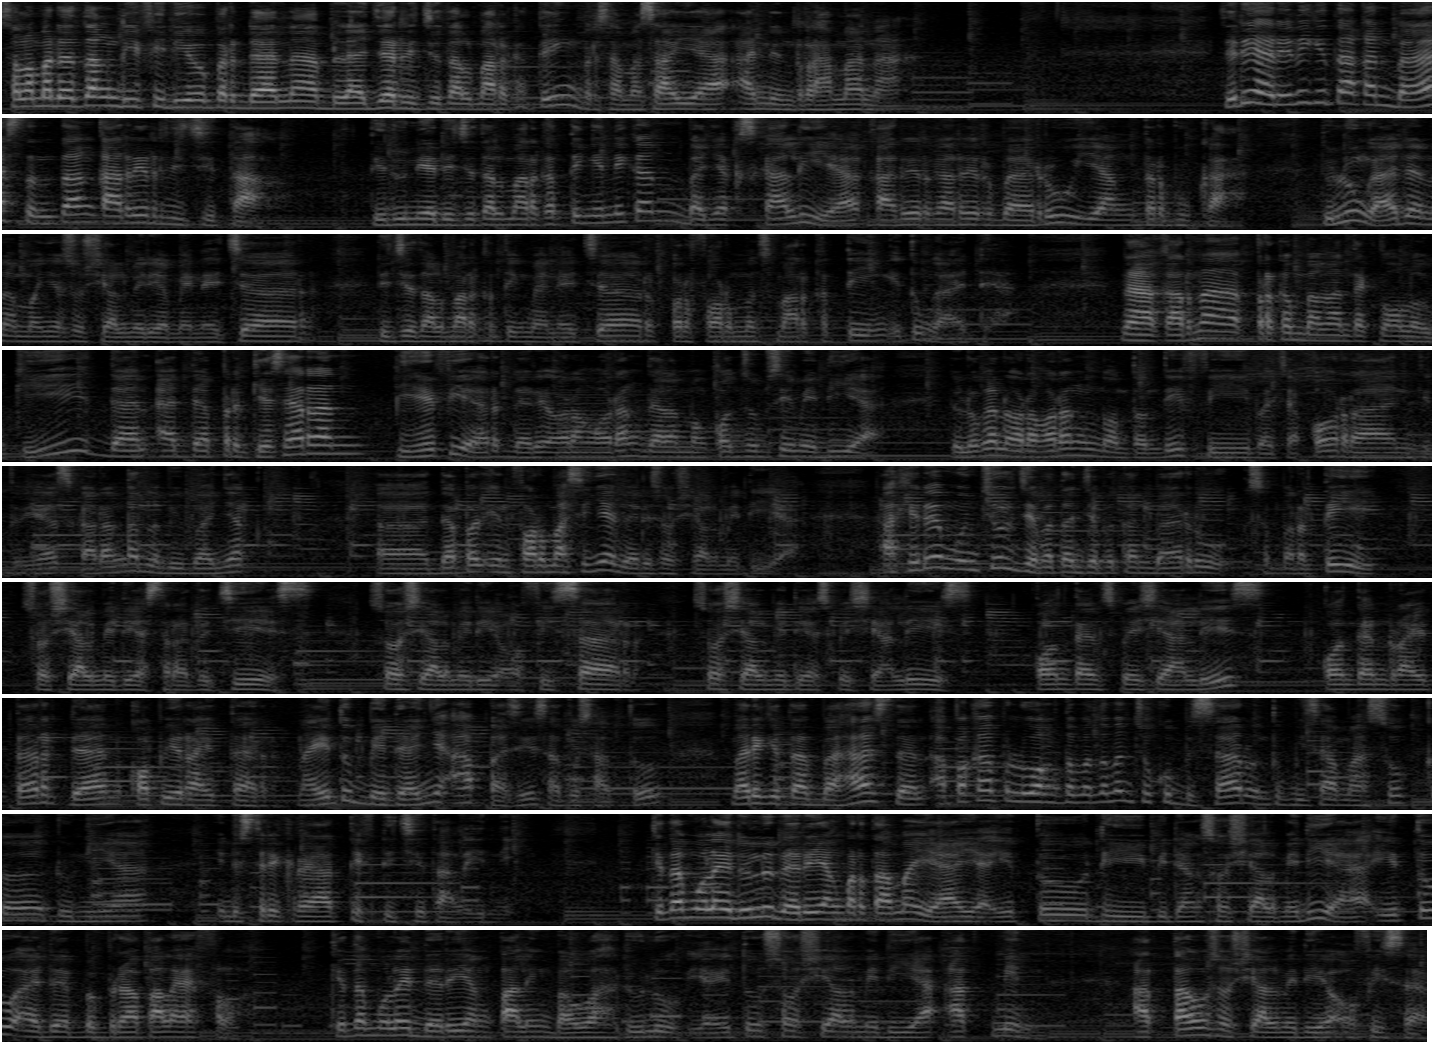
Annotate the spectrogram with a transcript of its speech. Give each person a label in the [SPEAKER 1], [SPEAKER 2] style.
[SPEAKER 1] Selamat datang di video perdana Belajar Digital Marketing bersama saya Anin Rahmana. Jadi hari ini kita akan bahas tentang karir digital. Di dunia digital marketing ini kan banyak sekali ya karir-karir baru yang terbuka. Dulu nggak ada namanya social media manager, digital marketing manager, performance marketing, itu nggak ada. Nah, karena perkembangan teknologi dan ada pergeseran behavior dari orang-orang dalam mengkonsumsi media, dulu kan orang-orang nonton TV, baca koran gitu ya. Sekarang kan lebih banyak uh, dapat informasinya dari sosial media. Akhirnya muncul jabatan-jabatan baru seperti social media strategis, social media officer, social media spesialis, content spesialis, content writer dan copywriter. Nah, itu bedanya apa sih satu-satu? Mari kita bahas dan apakah peluang teman-teman cukup besar untuk bisa masuk ke dunia industri kreatif digital ini? Kita mulai dulu dari yang pertama ya, yaitu di bidang sosial media itu ada beberapa level. Kita mulai dari yang paling bawah dulu, yaitu social media admin atau social media officer.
